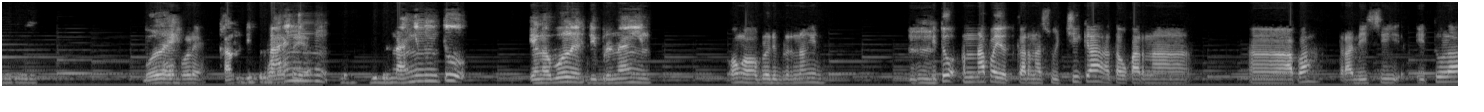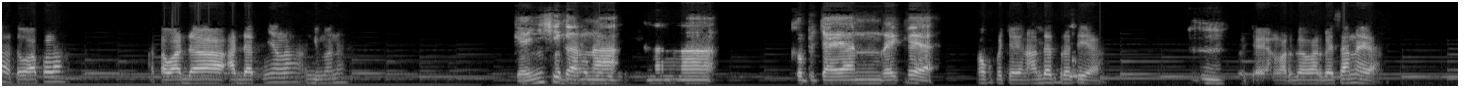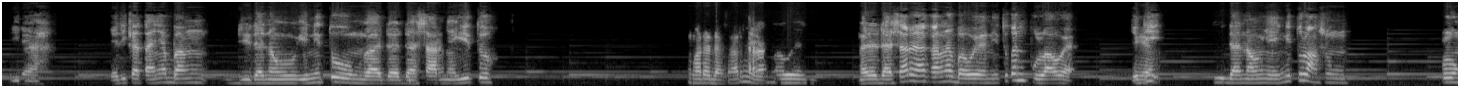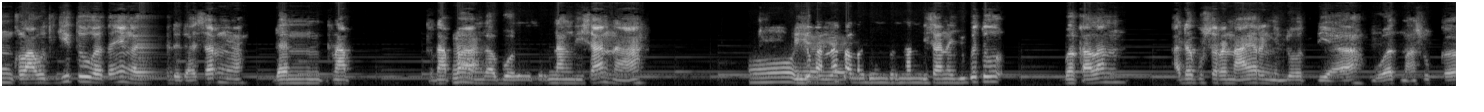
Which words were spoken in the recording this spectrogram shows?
boleh. Oh, boleh. Kalau diberenangin ya? diberenangin itu ya nggak boleh diberenangin. Oh nggak boleh diberenangin? Mm-hmm. itu kenapa yud? Karena suci kah? Atau karena uh, apa tradisi itulah atau apalah? Atau ada adatnya lah? Gimana Kayaknya sih karena karena kepercayaan mereka ya. Oh kepercayaan adat berarti ya? Mm. Kepercayaan warga-warga sana ya? Iya. Jadi katanya bang di danau ini tuh nggak ada dasarnya gitu. Nggak ada dasarnya? Karena bawen, nggak ada dasarnya karena Bawean itu kan pulau ya. Jadi yeah. di danaunya ini tuh langsung plung ke laut gitu katanya nggak ada dasarnya dan kenapa kenapa nah. nggak boleh berenang di sana? Oh itu iya, karena iya. kalau dia berenang di sana juga tuh bakalan ada pusaran air yang nyedot dia buat masuk ke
